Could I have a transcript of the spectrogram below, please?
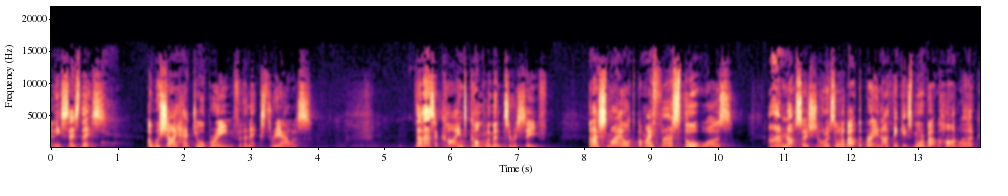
and he says this I wish I had your brain for the next three hours. Now, that's a kind compliment to receive. And I smiled, but my first thought was, I'm not so sure it's all about the brain. I think it's more about the hard work.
